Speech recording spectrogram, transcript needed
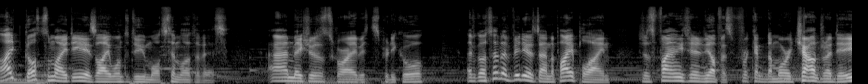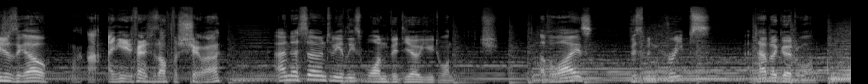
I've got some ideas I want to do more similar to this. And make sure to subscribe, it's pretty cool. I've got a ton of videos down the pipeline, just finally finishing off this freaking Nomori challenge I did ages ago. I, I need to finish this off for sure. And there's certain to be at least one video you'd want to watch. Otherwise, this has been Creeps, and have a good one.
